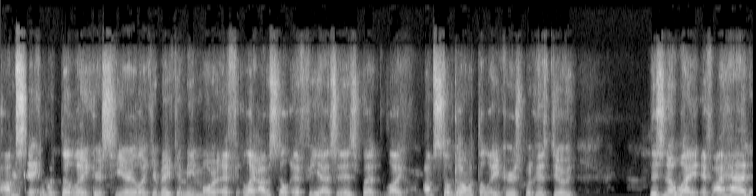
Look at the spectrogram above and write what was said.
I'm sticking with the Lakers here. Like you're making me more if like I was still iffy as is, but like I'm still going with the Lakers because dude, there's no way if I had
